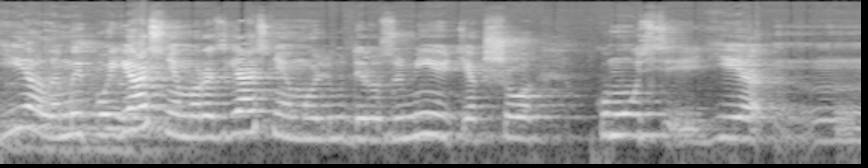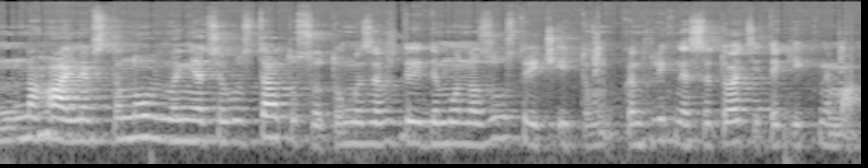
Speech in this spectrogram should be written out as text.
є, але ми пояснюємо, роз'яснюємо. Люди розуміють, якщо комусь є нагальне встановлення цього статусу, то ми завжди йдемо на зустріч, і тому конфліктних ситуацій таких нема.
